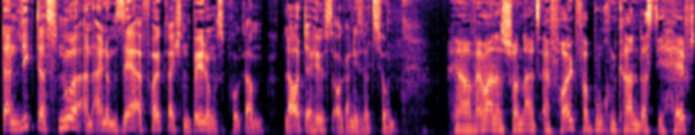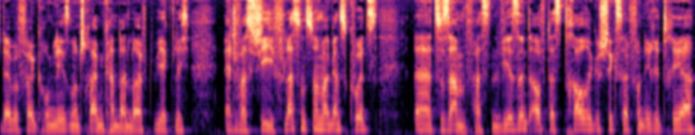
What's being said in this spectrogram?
dann liegt das nur an einem sehr erfolgreichen Bildungsprogramm, laut der Hilfsorganisation. Ja, wenn man es schon als Erfolg verbuchen kann, dass die Hälfte der Bevölkerung lesen und schreiben kann, dann läuft wirklich etwas schief. Lass uns noch mal ganz kurz äh, zusammenfassen. Wir sind auf das traurige Schicksal von Eritrea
